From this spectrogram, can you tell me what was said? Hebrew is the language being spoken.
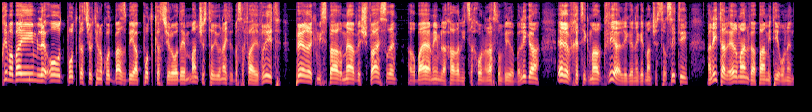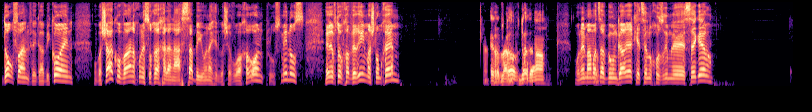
ברוכים הבאים לעוד פודקאסט של תינוקות באזבי, הפודקאסט של אוהדי מנצ'סטר יונייטד בשפה העברית, פרק מספר 117, ארבעה ימים לאחר הניצחון על אסטון וילה בליגה, ערב חצי גמר גביע הליגה נגד מנצ'סטר סיטי, אני טל הרמן והפעם איתי רונן דורפן וגבי כהן, ובשעה הקרובה אנחנו נשוחח על הנעשה ביונייטד בשבוע האחרון, פלוס מינוס. ערב טוב חברים, מה שלומכם? ערב טוב, תודה. רונן, מה המצב בהונגריה? כי אצלנו חוזרים לסגר?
